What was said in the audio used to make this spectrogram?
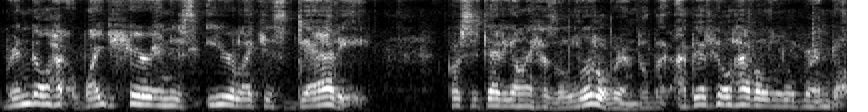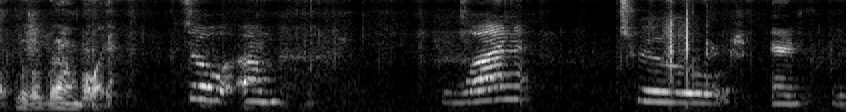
brindle white hair in his ear like his daddy. Of course, his daddy only has a little brindle, but I bet he'll have a little brindle, little brown boy. So um, one, two, and three.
